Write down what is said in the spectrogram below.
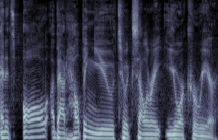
and it's all about helping you to accelerate your career.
